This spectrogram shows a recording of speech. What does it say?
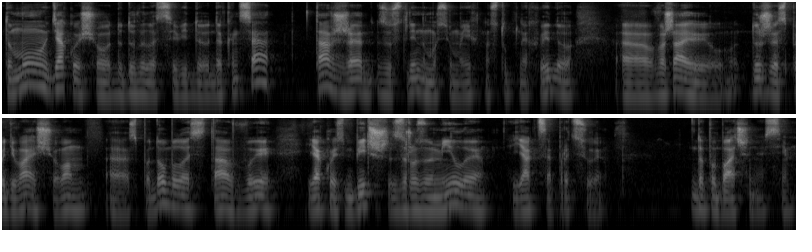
Тому дякую, що додивилися відео до кінця, та вже зустрінемось у моїх наступних відео. Е, Вважаю, дуже сподіваюся, що вам е, сподобалось, та ви якось більш зрозуміли, як це працює. До побачення всім.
